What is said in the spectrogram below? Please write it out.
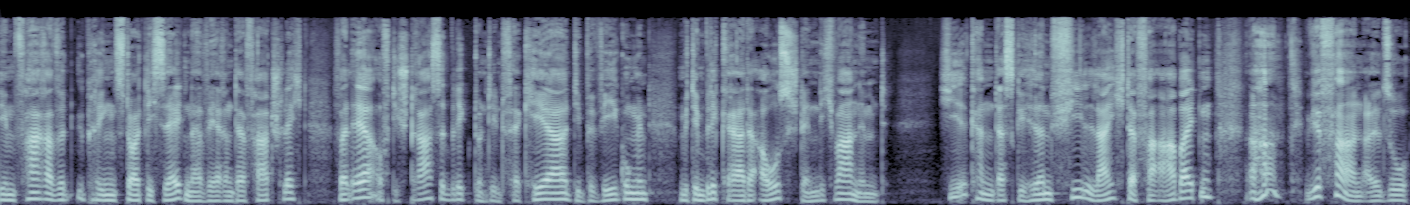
Dem Fahrer wird übrigens deutlich seltener während der Fahrt schlecht, weil er auf die Straße blickt und den Verkehr, die Bewegungen mit dem Blick geradeaus ständig wahrnimmt. Hier kann das Gehirn viel leichter verarbeiten, aha, wir fahren also,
